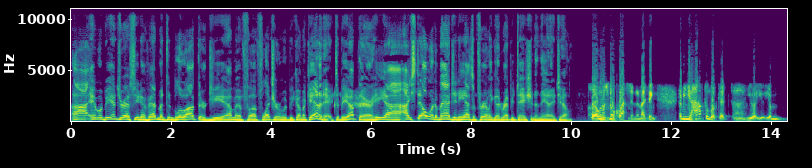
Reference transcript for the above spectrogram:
Uh, it would be interesting if Edmonton blew out their GM if uh, Fletcher would become a candidate to be up there. He, uh, I still would imagine he has a fairly good reputation in the NHL. Well, there's no question, and I think, I mean, you have to look at you. you, you um,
